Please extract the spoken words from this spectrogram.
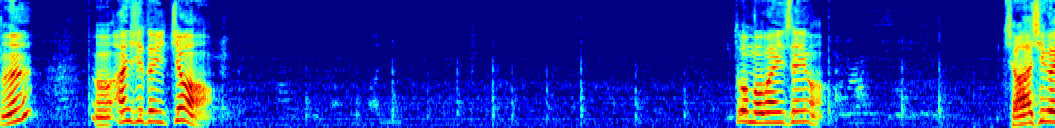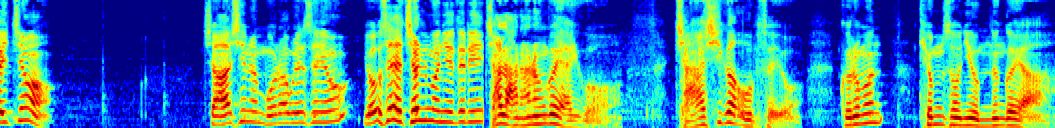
어? 어, 안시도 있죠? 또 뭐가 있어요? 자시가 있죠? 자시는 뭐라고 했어요? 요새 젊은이들이 잘 안 하는 거야, 이거. 자시가 없어요. 그러면 겸손이 없는 거야.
